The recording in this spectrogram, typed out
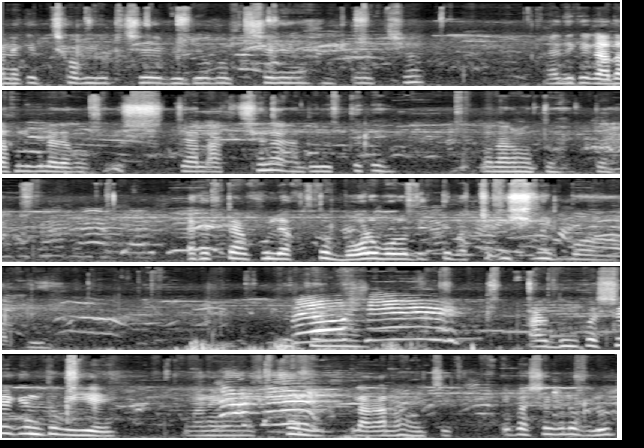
অনেকে ছবি উঠছে ভিডিও করছে, দেখতে পাচ্ছ? এদিকে গাঁদা ফুলগুলো দেখো, ইস, যা লাগছে না দূরের থেকে বলার মতো একটা। এক একটা ফুল এত বড় বড় দেখতে পাচ্ছ ইসরি বাপরে। আর দুই পাশে কিন্তু ইয়ে মানে ফুল লাগানো হয়েছে। এই পাশেগুলো হলুদ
